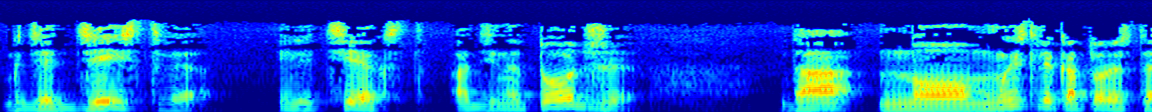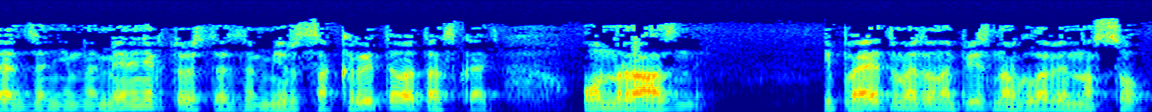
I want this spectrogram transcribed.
где действие или текст один и тот же, да, но мысли, которые стоят за ним, намерения, которые стоят за ним, мир сокрытого, так сказать, он разный. И поэтому это написано в главе Насо.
